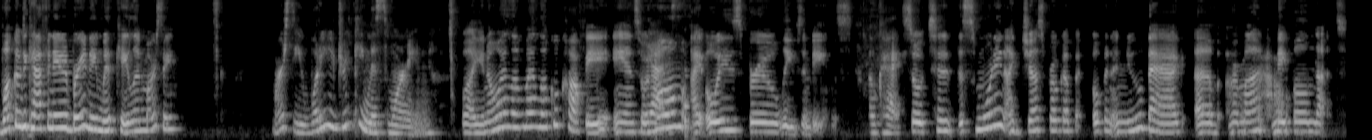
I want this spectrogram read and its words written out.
Welcome to Caffeinated Branding with Kayla and Marcy. Marcy, what are you drinking this morning? Well, you know I love my local coffee, and so at Yes. home I always brew leaves and beans. Okay. So to this morning I just broke up open a new bag of Oh, Vermont wow. maple nut.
